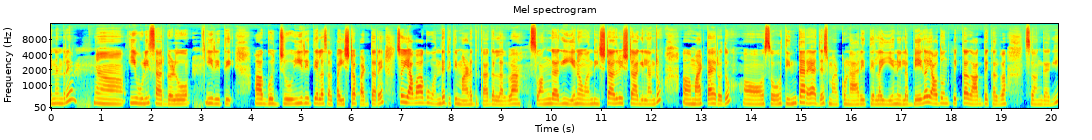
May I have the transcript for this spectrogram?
ಏನಂದರೆ ಈ ಹುಳಿ ಸಾರುಗಳು ಈ ರೀತಿ ಗೊಜ್ಜು ಈ ರೀತಿ ಎಲ್ಲ ಸ್ವಲ್ಪ ಇಷ್ಟಪಡ್ತಾರೆ. ಸೊ ಯಾವಾಗೂ ಒಂದೇ ರೀತಿ ಮಾಡೋದಕ್ಕಾಗಲ್ಲಲ್ವಾ? ಸೊ ಹಂಗಾಗಿ ಏನೋ ಒಂದು ಇಷ್ಟ ಆದರೂ ಇಷ್ಟ ಆಗಿಲ್ಲ ಅಂದರೂ ಮಾಡ್ತಾ ಇರೋದು. ಸೊ ತಿಂತಾರೆ ಅಡ್ಜಸ್ಟ್ ಮಾಡ್ಕೊಂಡು ಆ ರೀತಿ ಎಲ್ಲ ಏನೂ ಇಲ್ಲ. ಬೇಗ ಯಾವುದೋ ಒಂದು ಕ್ವಿಕ್ಕಾಗಿ ಆಗಬೇಕಲ್ವಾ? ಸೊ ಹಂಗಾಗಿ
